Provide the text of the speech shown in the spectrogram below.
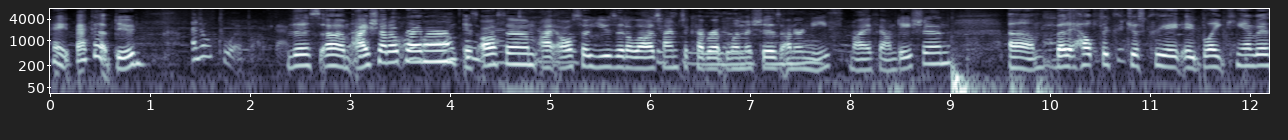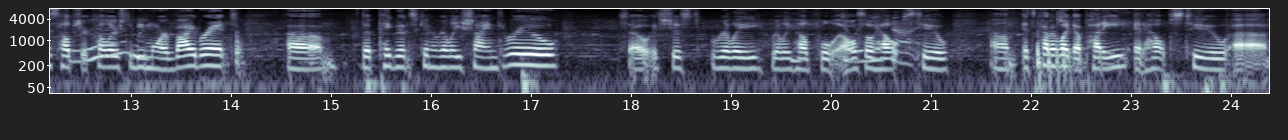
Hey, back up, dude. I don't do it about. This um, eyeshadow primer is awesome. I also use it a lot of times to cover up blemishes underneath my foundation. Um, but it helps to just create a blank canvas, helps your colors to be more vibrant. Um, the pigments can really shine through. So it's just really, really helpful. It also helps to, um, it's kind of like a putty. It helps to uh,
